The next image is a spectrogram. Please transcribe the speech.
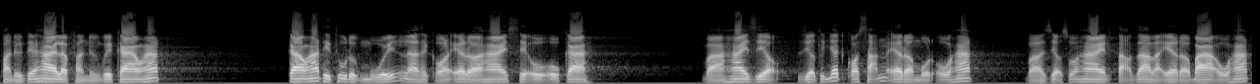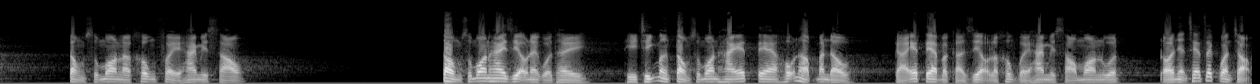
phản ứng thứ hai là phản ứng với KOH. KOH thì thu được muối là phải có R2COOK và hai rượu. Rượu thứ nhất có sẵn R1OH và rượu số 2 tạo ra là R3OH. Tổng số mol là 0,26. Tổng số mol hai rượu này của thầy thì chính bằng tổng số mol 2 este hỗn hợp ban đầu. Cả este và cả rượu là 0,26 mol luôn. Đó là nhận xét rất quan trọng.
